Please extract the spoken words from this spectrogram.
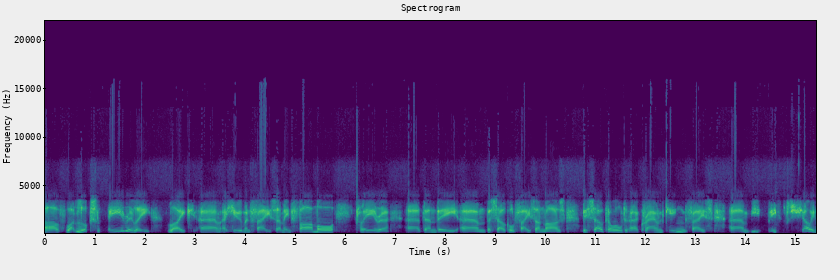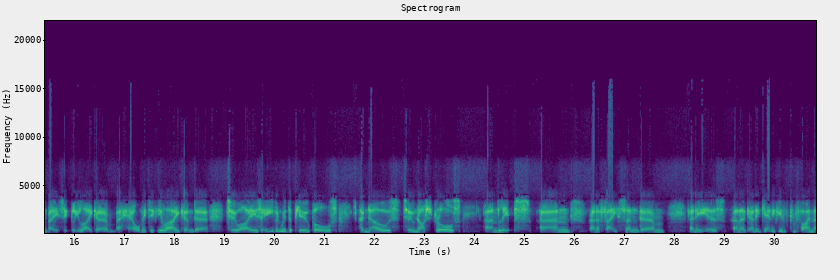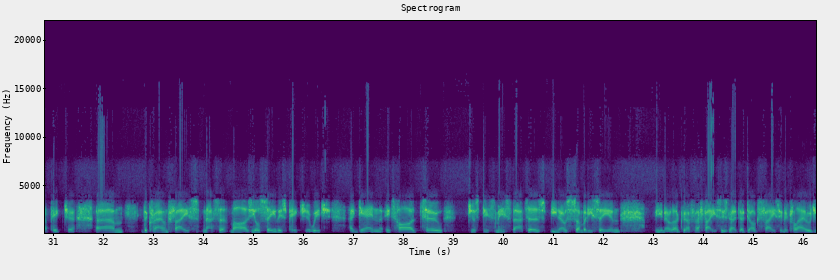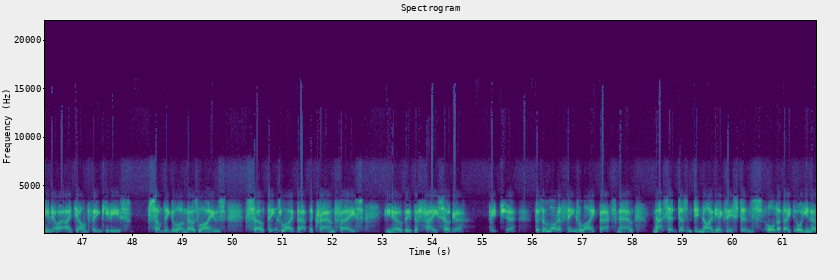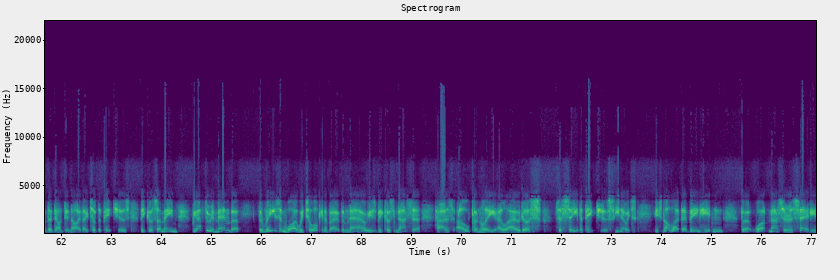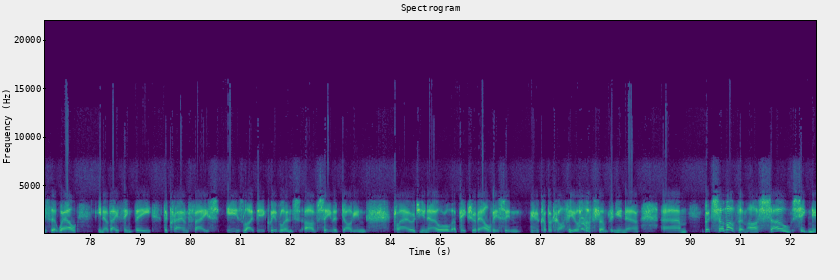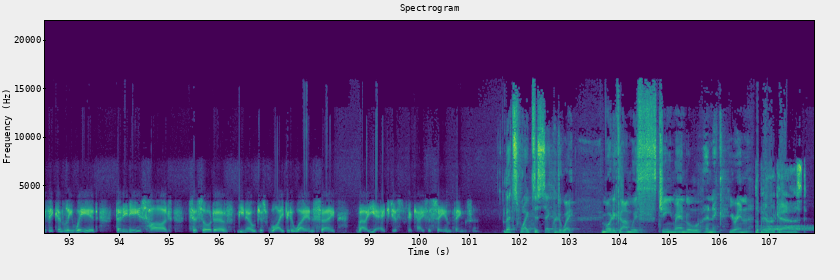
of what looks eerily like uh, a human face. I mean, far more clearer uh, than the um, the so-called face on Mars. This so-called uh, crowned king face, um, it's showing basically like a, a, helmet, if you like, and uh, two eyes, even with the pupils, a nose, two nostrils and lips and and a face and um, and ears. And and again if you can find that picture um, the crowned face NASA Mars you'll see this picture which again it's hard to just dismiss that as you know somebody seeing you know like a, face is a, dog's face in a cloud you know. I don't think it is something along those lines. So things like that, the crown face, you know, the, the face hugger picture. There's a lot of things like that. Now, NASA doesn't deny the existence, or that they, or you know, they don't deny they took the pictures, because I mean, we have to remember the reason why we're talking about them now is because NASA has openly allowed us to see the pictures. You know, it's it's not like they're being hidden. But what NASA has said is that well, you know, they think the the crown face is like the equivalent of seeing a dog in clouds, you know, or a picture of Elvis in, in a cup of coffee or something, you know. Um, but some of them are so significantly weird that it is hard to sort of, you know, just wipe it away and say, well, yeah, it's just a case of seeing things. Let's wipe this segment away. More to come with Gene, Randall, and Nick. You're in. The Paracast.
